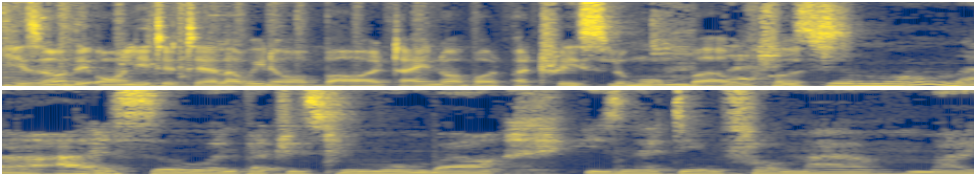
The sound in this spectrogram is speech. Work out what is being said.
He's not the only Tetela we know about. I know about Patrice Lumumba, Patrice. Lumumba also, and Patrice Lumumba is nothing from uh, my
